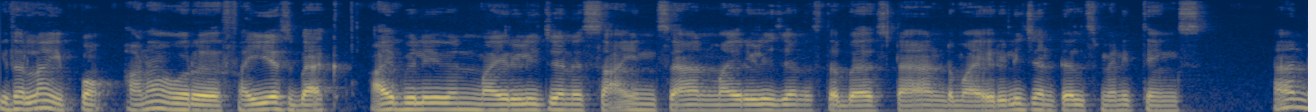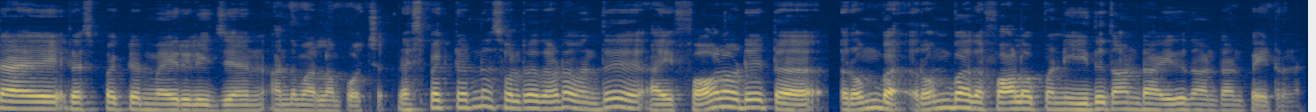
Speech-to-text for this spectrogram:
இதெல்லாம் இப்போ. ஆனால் ஒரு five years back I believe in my religion is science and my religion is the best and my religion tells many things and I respected my religion அந்த மாதிரிலாம் போச்சு. ரெஸ்பெக்டட்னு சொல்கிறதோட வந்து ஐ ஃபாலோட் இட் ரொம்ப ரொம்ப அதை ஃபாலோ பண்ணி இது தாண்டா இது தாண்டான்னு போயிட்டு இருந்தேன்.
